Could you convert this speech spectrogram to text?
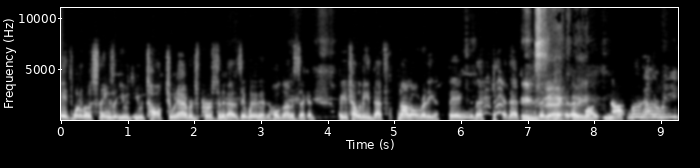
it's one of those things that you you talk to an average person about and say, wait a minute, hold on a second. Are you telling me that's not already a thing that that, exactly. that, that I might not learn how to read?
